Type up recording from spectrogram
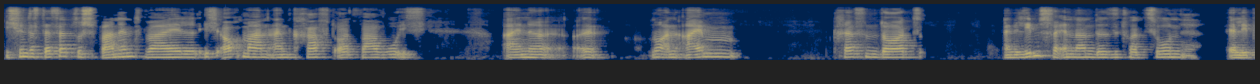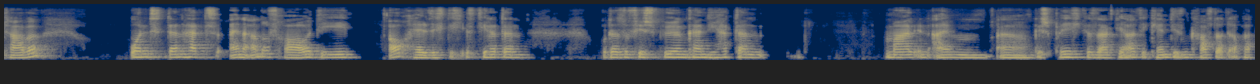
ich finde das deshalb so spannend, weil ich auch mal an einem Kraftort war, wo ich eine, äh, nur an einem Treffen dort eine lebensverändernde Situation ja. erlebt habe. Und dann hat eine andere Frau, die auch hellsichtig ist, die hat dann oder so viel spüren kann, die hat dann mal in einem äh, Gespräch gesagt, ja, sie kennt diesen Kraftort, aber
